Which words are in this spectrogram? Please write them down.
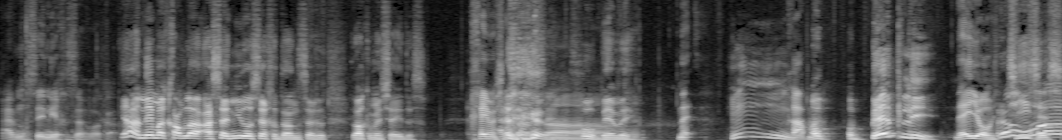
Hij heeft nog steeds niet gezegd welke. Ja, nee, maar ik ga als hij nu wil zeggen, dan zeggen welke Mercedes. Geen Mercedes. Ah. Oh, BMW. Nee. Hmm, Raad maar. Op, op Bentley. Nee joh, Bro, Jesus.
